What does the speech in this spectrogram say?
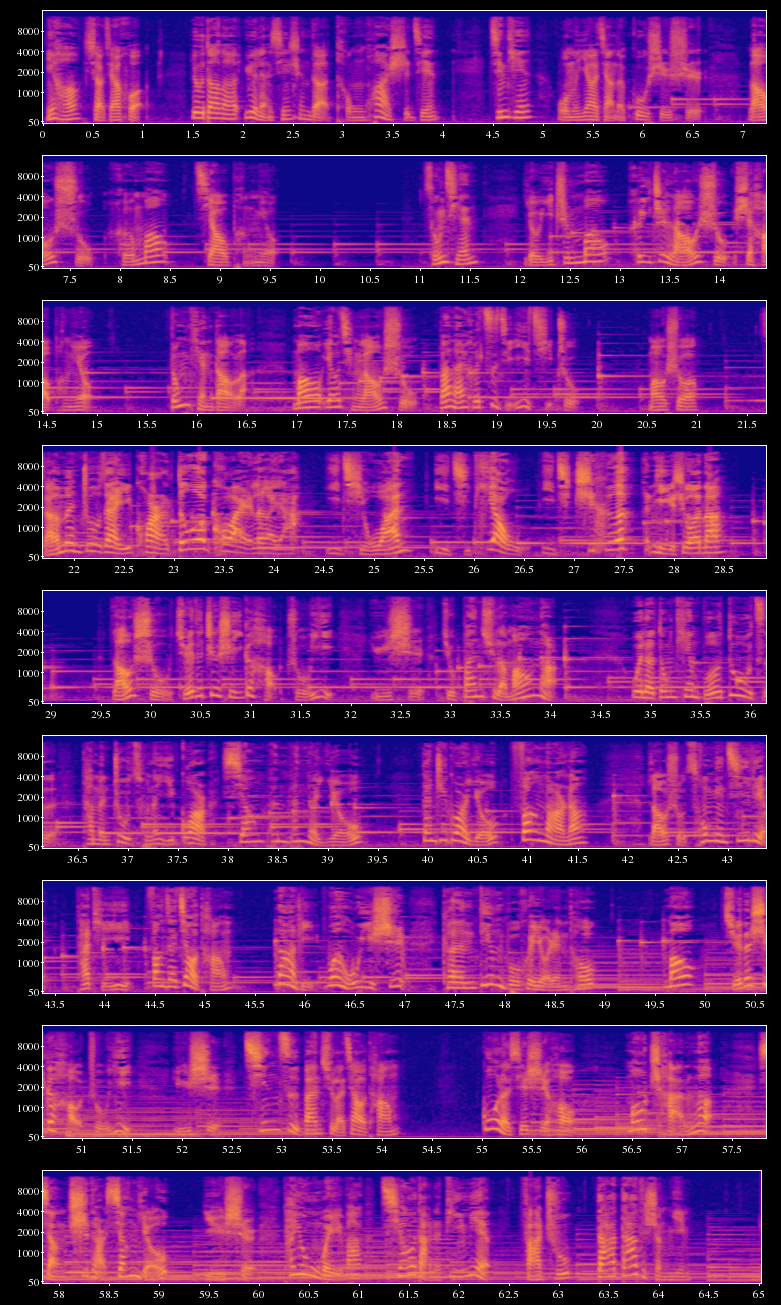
你好，小家伙，又到了月亮先生的童话时间。今天我们要讲的故事是《老鼠和猫交朋友》。从前有一只猫和一只老鼠是好朋友。冬天到了，猫邀请老鼠搬来和自己一起住。猫说：“咱们住在一块儿多快乐呀！一起玩，一起跳舞，一起吃喝，你说呢？”老鼠觉得这是一个好主意，于是就搬去了猫那儿。为了冬天不饿肚子，他们贮存了一罐香喷喷的油。但这罐油放哪儿呢？老鼠聪明机灵，他提议放在教堂，那里万无一失，肯定不会有人偷。猫觉得是个好主意，于是亲自搬去了教堂。过了些时候，猫馋了，想吃点香油。于是，它用尾巴敲打着地面，发出哒哒的声音。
